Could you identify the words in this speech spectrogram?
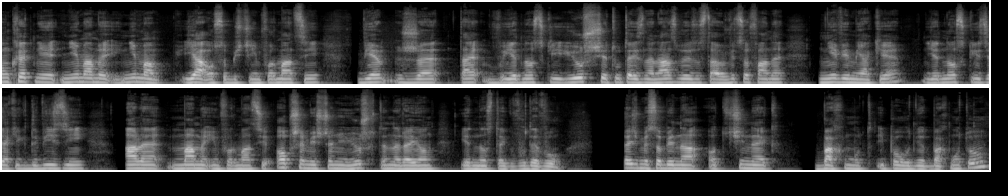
Konkretnie nie mamy, nie mam ja osobiście informacji. Wiem, że te jednostki już się tutaj znalazły, zostały wycofane. Nie wiem jakie jednostki, z jakich dywizji, ale mamy informacje o przemieszczeniu już w ten rejon jednostek WDW. Przejdźmy sobie na odcinek Bachmut i południe od Bachmutu.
